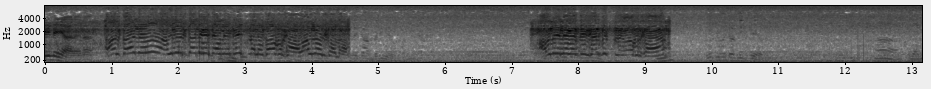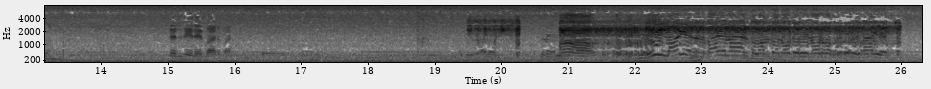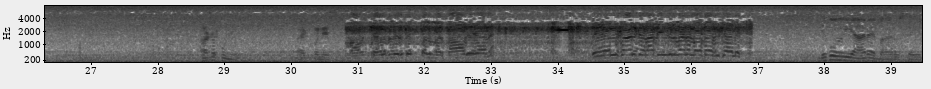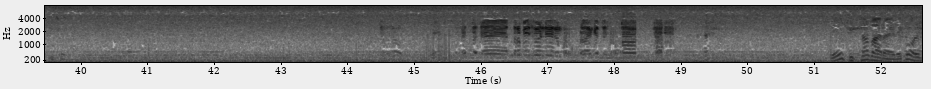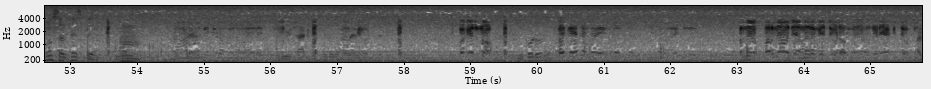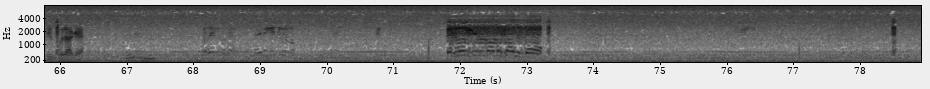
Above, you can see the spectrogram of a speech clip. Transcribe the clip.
ही नहीं आ रहा है ना। हाँ कर ले रहे बार बार। कौन सा देखो ये आ रहा है बाहर उसका ये पीछे। हम्म। ये कितना बार आया देखो ऑलमोस्ट सरफेस पे। है। अभी पूरा गया Thank you.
